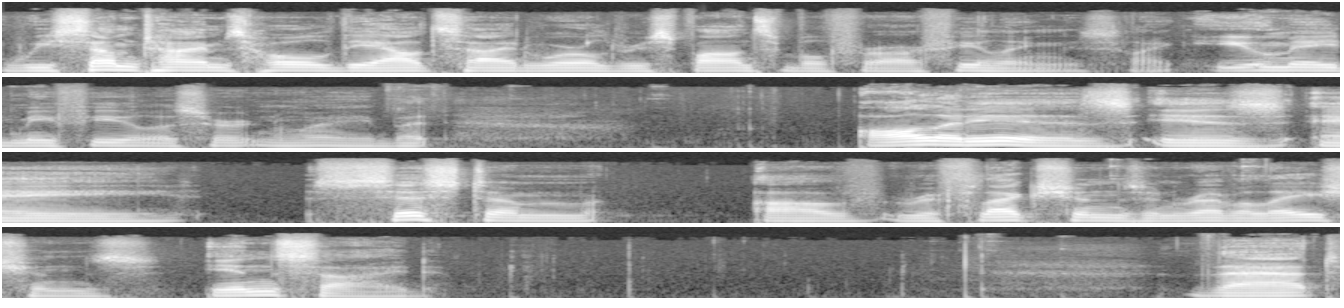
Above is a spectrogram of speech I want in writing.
We sometimes hold the outside world responsible for our feelings, like, you made me feel a certain way, but all it is is a system of reflections and revelations inside that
